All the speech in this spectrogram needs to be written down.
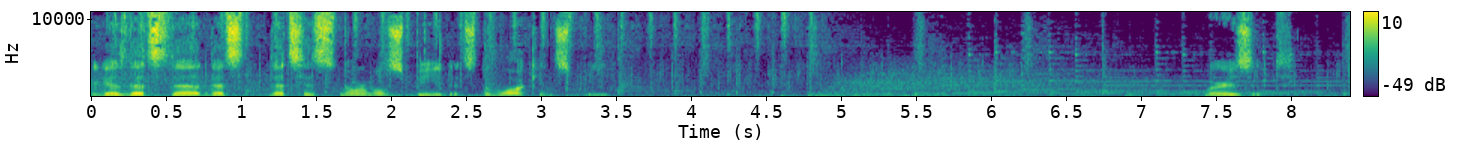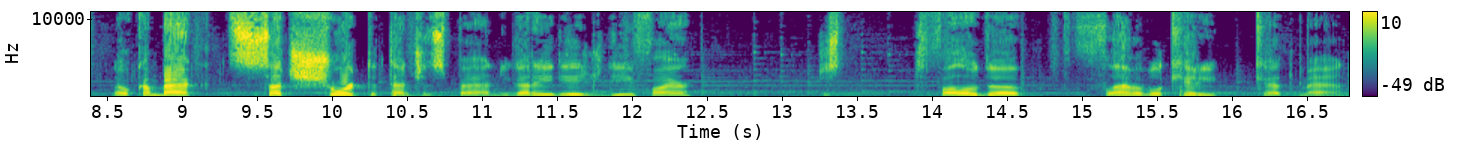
I guess that's the that's that's its normal speed. It's the walking speed. Where is it? No, come back. Such short attention span. You got ADHD fire? Just follow the flammable kitty cat man.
